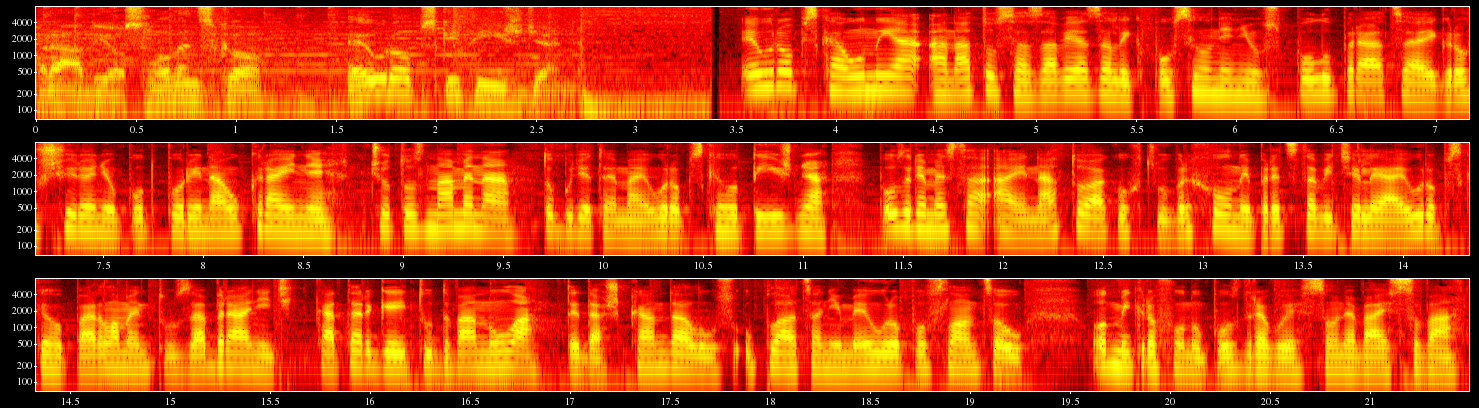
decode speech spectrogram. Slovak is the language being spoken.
Rádio Slovensko, Európsky týždeň. Európska únia a NATO sa zaviazali k posilneniu spolupráce aj k rozšíreniu podpory na Ukrajine. Čo to znamená? To bude téma Európskeho týždňa. Pozrieme sa aj na to, ako chcú vrcholní predstavitelia Európskeho parlamentu zabrániť Qatargateu 2.0, teda škandálu s uplácaním europoslancov. Od mikrofónu pozdravuje Sonja Vajsová.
